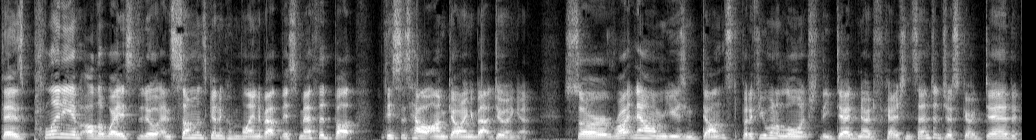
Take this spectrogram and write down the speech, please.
There's plenty of other ways to do it, and someone's going to complain about this method, but this is how I'm going about doing it. So right now I'm using Dunst, but if you want to launch the deadd notification center, just go deadd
